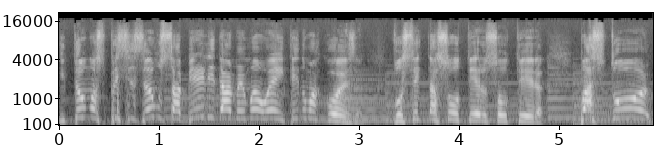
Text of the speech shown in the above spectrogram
Então nós precisamos saber lidar, meu irmão. Ei, entenda uma coisa. Você que está solteiro, solteira, pastor,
